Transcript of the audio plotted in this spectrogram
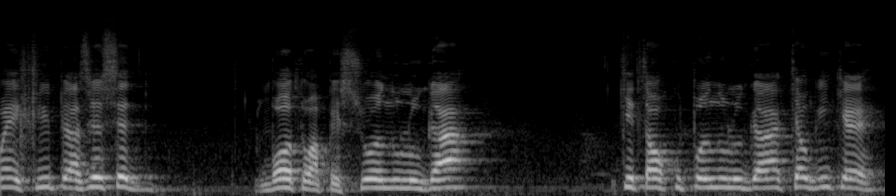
com a equipe. Às vezes você bota uma pessoa no lugar que está ocupando o lugar que alguém quer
